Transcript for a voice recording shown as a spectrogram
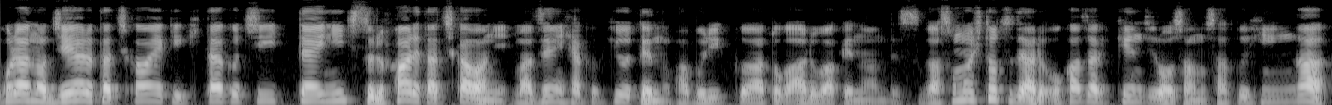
これはあの JR 立川駅北口一帯に位置するファーレ立川に、まあ、全109点のパブリックアートがあるわけなんですが、その一つである岡崎健次郎さんの作品が、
